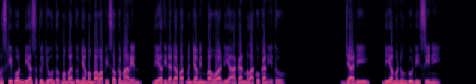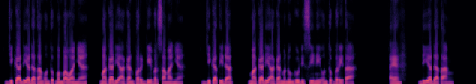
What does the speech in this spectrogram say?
Meskipun dia setuju untuk membantunya membawa pisau kemarin, dia tidak dapat menjamin bahwa dia akan melakukan itu. Jadi, dia menunggu di sini. Jika dia datang untuk membawanya, maka dia akan pergi bersamanya. Jika tidak, maka dia akan menunggu di sini untuk berita. Eh, dia datang.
